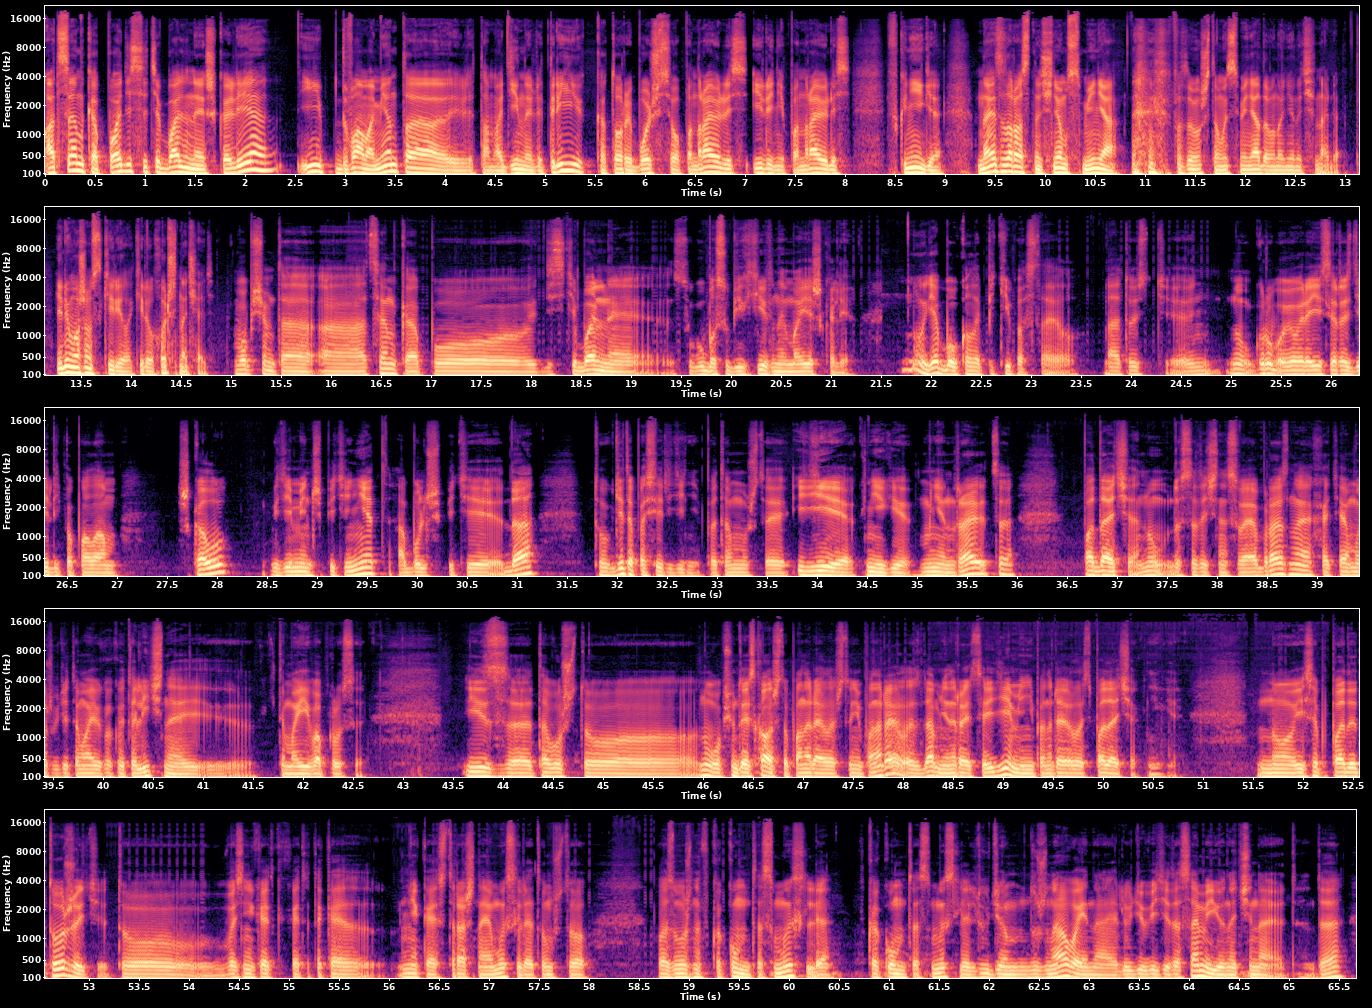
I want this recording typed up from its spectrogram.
оценка по десятибальной шкале и два момента, или там один или три, которые больше всего понравились или не понравились в книге. На этот раз начнем с меня, потому что мы с меня давно не начинали. Или можем с Кирилла. Кирилл, хочешь начать? В общем-то, а, оценка по десятибальной, сугубо субъективной моей шкале. Ну, я бы около пяти поставил. Да, то есть, э, ну, грубо говоря, если разделить пополам шкалу, где меньше пяти нет, а больше пяти да, то где-то посередине, потому что идея книги мне нравится, подача, ну, достаточно своеобразная, хотя, может быть, это мое какое-то личное, э, какие-то мои вопросы. из того, что, ну, в общем-то, я сказал, что понравилось, что не понравилось. Да, мне нравится идея, мне не понравилась подача книги. Но если подытожить, то возникает какая-то такая некая страшная мысль о том, что, возможно, в каком-то смысле, в каком-то смысле людям нужна война, люди ведь это сами ее начинают, да,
